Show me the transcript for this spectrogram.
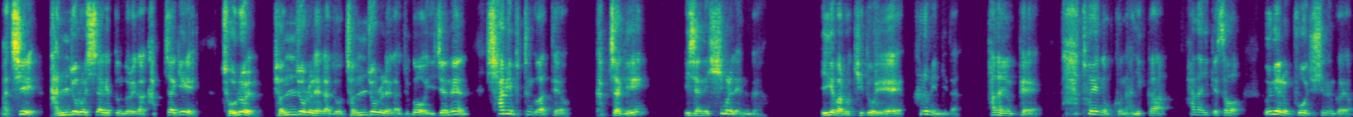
마치 단조로 시작했던 노래가 갑자기 조를 변조를 해가지고 전조를 해가지고 이제는 샵이 붙은 것 같아요. 갑자기 이제는 힘을 내는 거예요. 이게 바로 기도의 흐름입니다. 하나님 옆에 다 토해놓고 나니까 하나님께서 은혜를 부어주시는 거예요.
